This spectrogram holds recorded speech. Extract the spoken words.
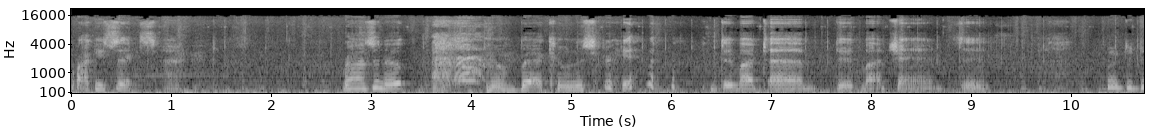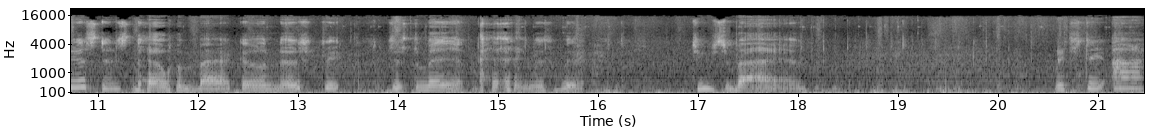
Rocky 6. Rising up. Back on the street. did my time. Did my chances. Went the distance, now I'm back on the street. Just a man this will to survive. It's the eye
